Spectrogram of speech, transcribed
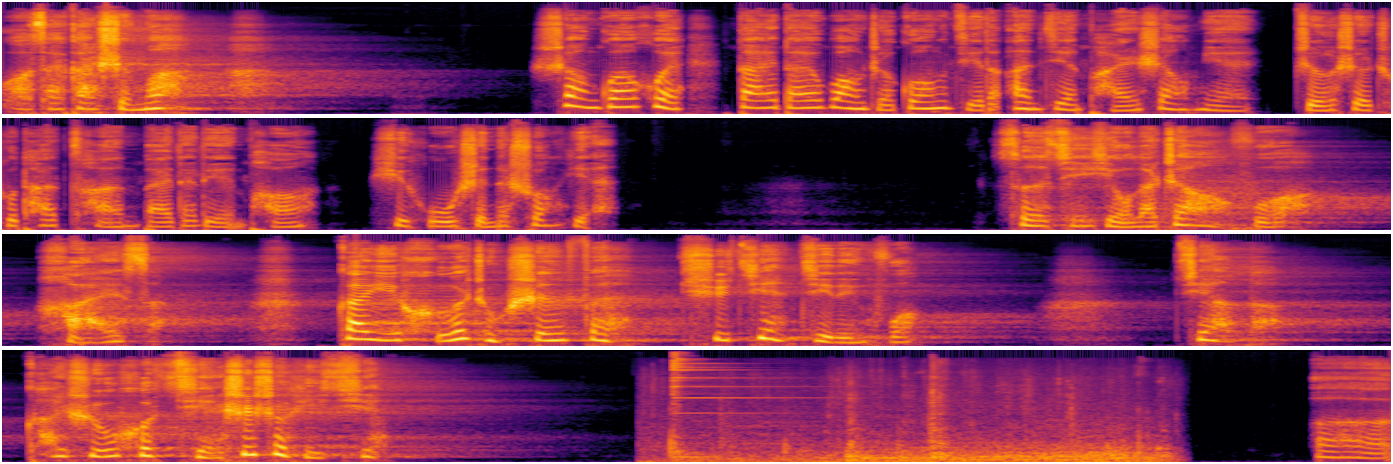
我在干什么？上官慧呆呆望着光洁的按键盘上面折射出她惨白的脸庞与无神的双眼。自己有了丈夫、孩子，该以何种身份去见纪凌风？见了，该如何解释这一切？呃，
